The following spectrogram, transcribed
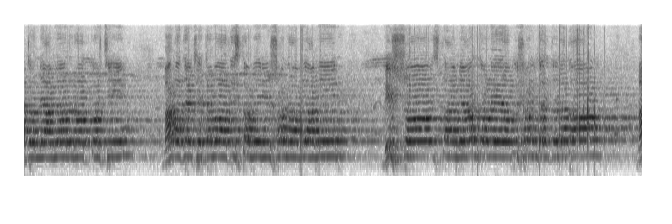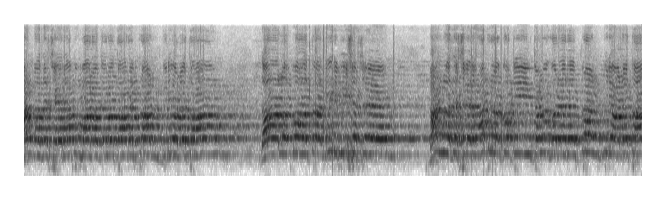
জন্য আমি অনুরোধ করছি বাংলাদেশের জামাত ইসলামের সংগ্রামী আমির, বিশ্ব ইসলামী আন্দোলনের অভিসংবাদিত নেতা, বাংলাদেশের অপমান জনতার প্রাণ প্রিয় দল মত নির্বিশেষে বাংলাদেশের আঠারো কোটি জনগণের প্রাণ প্রিয় নেতা,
